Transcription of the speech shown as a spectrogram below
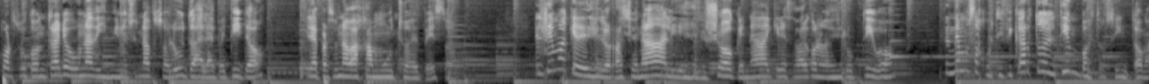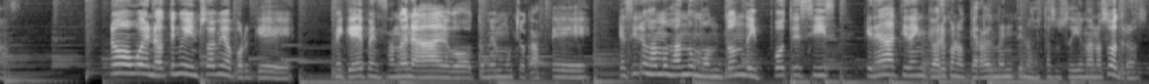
por su contrario una disminución absoluta del apetito y la persona baja mucho de peso. El tema es que desde lo racional y desde el yo que nada quiere saber con lo disruptivo, tendemos a justificar todo el tiempo estos síntomas. No, bueno, tengo insomnio porque me quedé pensando en algo, tomé mucho café, y así nos vamos dando un montón de hipótesis que nada tienen que ver con lo que realmente nos está sucediendo a nosotros.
